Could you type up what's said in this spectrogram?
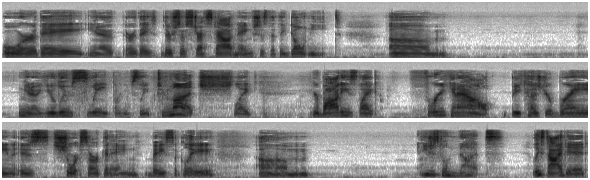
or they you know, or they they're so stressed out and anxious that they don't eat. Um, you know, you lose sleep or you sleep too much. Like, your body's like freaking out because your brain is short circuiting, basically. Um, and you just feel nuts. At least I did.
